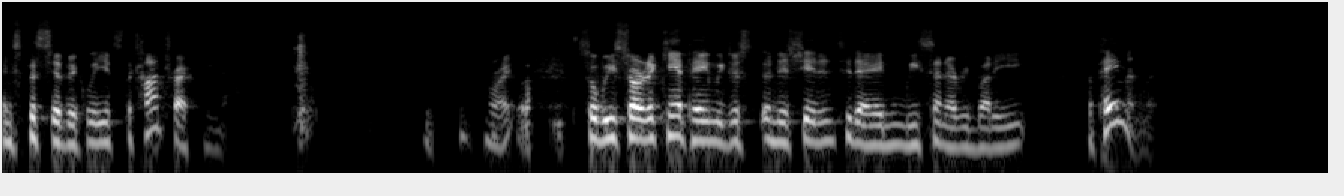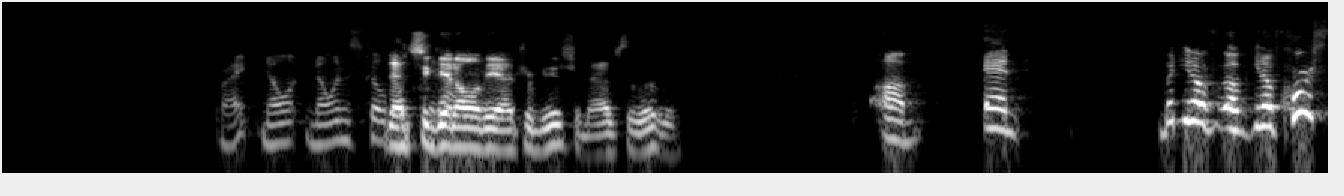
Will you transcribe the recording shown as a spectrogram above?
and specifically it's the contract email right so we started a campaign we just initiated today and we sent everybody a payment link right no no one's filled That should get all the attribution. Absolutely. Um, and, but you know, of, you know, of course,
